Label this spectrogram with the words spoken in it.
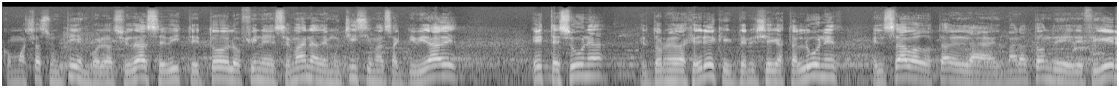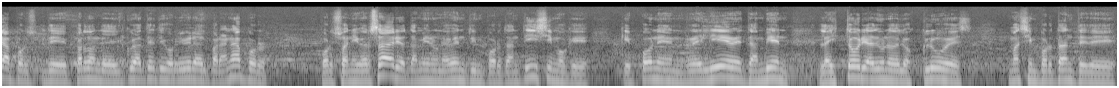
como ya hace un tiempo, la ciudad se viste todos los fines de semana de muchísimas actividades, esta es una, el torneo de ajedrez que llega hasta el lunes. El sábado está el maratón de, Figuera, de, perdón, del Club Atlético Rivera del Paraná por, por su aniversario, también un evento importantísimo que, que, pone en relieve también la historia de uno de los clubes más importantes de,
